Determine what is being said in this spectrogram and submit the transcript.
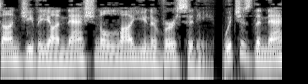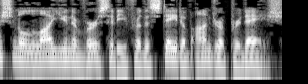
Sanjeevayya National Law University, which is the national law university for the state of Andhra Pradesh.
